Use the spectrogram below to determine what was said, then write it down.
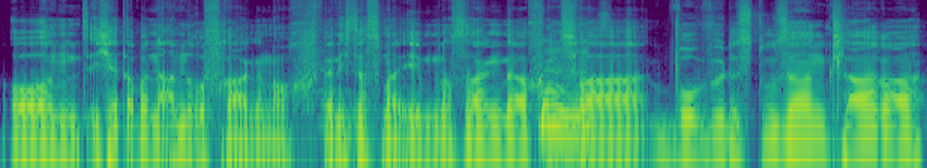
Und ich hätte aber eine andere Frage noch, wenn ich das mal eben noch sagen darf. Und mhm. zwar, wo würdest du sagen, Clara,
